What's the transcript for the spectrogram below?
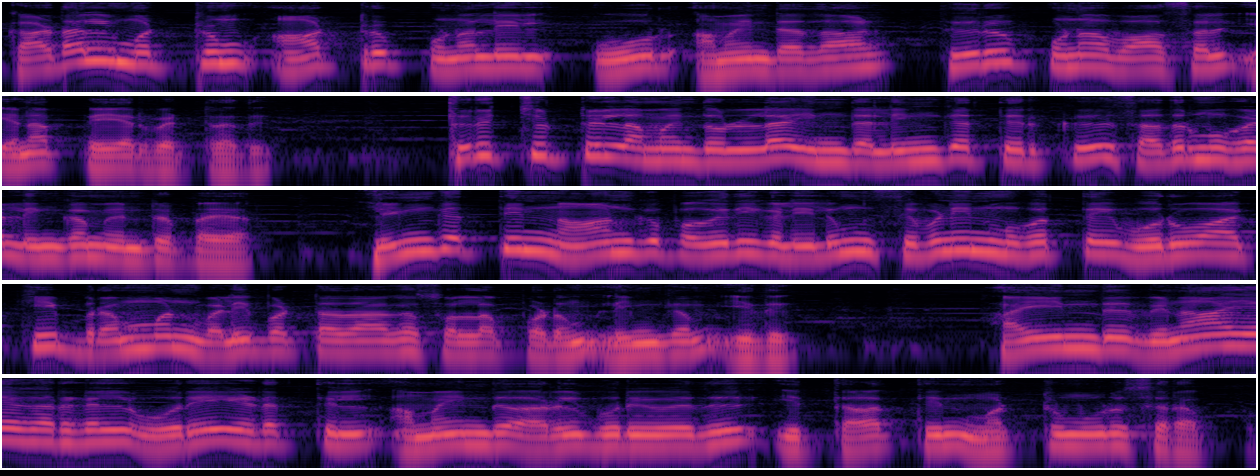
கடல் மற்றும் ஆற்று புனலில் ஊர் அமைந்ததால் திருப்புணவாசல் என பெயர் பெற்றது. திருச்சுற்றில் அமைந்துள்ள இந்த லிங்கத்திற்கு சதுர்முக லிங்கம் என்று பெயர். லிங்கத்தின் நான்கு பகுதிகளிலும் சிவனின் முகத்தை உருவாக்கி பிரம்மன் வழிபட்டதாக சொல்லப்படும் லிங்கம் இது. ஐந்து விநாயகர்கள் ஒரே இடத்தில் அமைந்து அருள் புரிவது இத்தலத்தின் மற்றுமொரு சிறப்பு.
